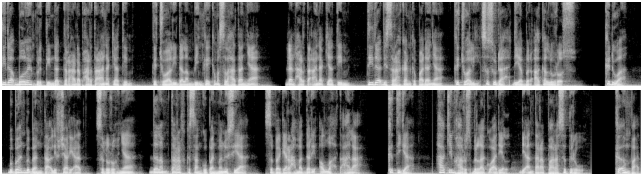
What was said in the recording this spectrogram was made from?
tidak boleh bertindak terhadap harta anak yatim kecuali dalam bingkai kemaslahatannya dan harta anak yatim tidak diserahkan kepadanya kecuali sesudah dia berakal lurus. Kedua, beban-beban taklif syariat seluruhnya dalam taraf kesanggupan manusia sebagai rahmat dari Allah Ta'ala. Ketiga, hakim harus berlaku adil di antara para seteru. Keempat,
